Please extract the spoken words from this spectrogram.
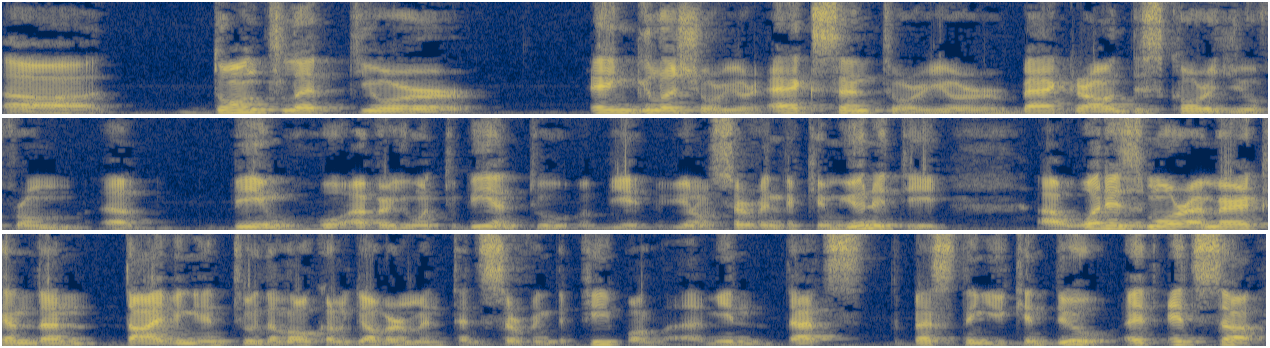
Uh, don't let your English or your accent or your background discourage you from uh, being whoever you want to be and to be, you know, serving the community uh, what is more American than diving into the local government and serving the people? I mean, that's the best thing you can do. It, it's a,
